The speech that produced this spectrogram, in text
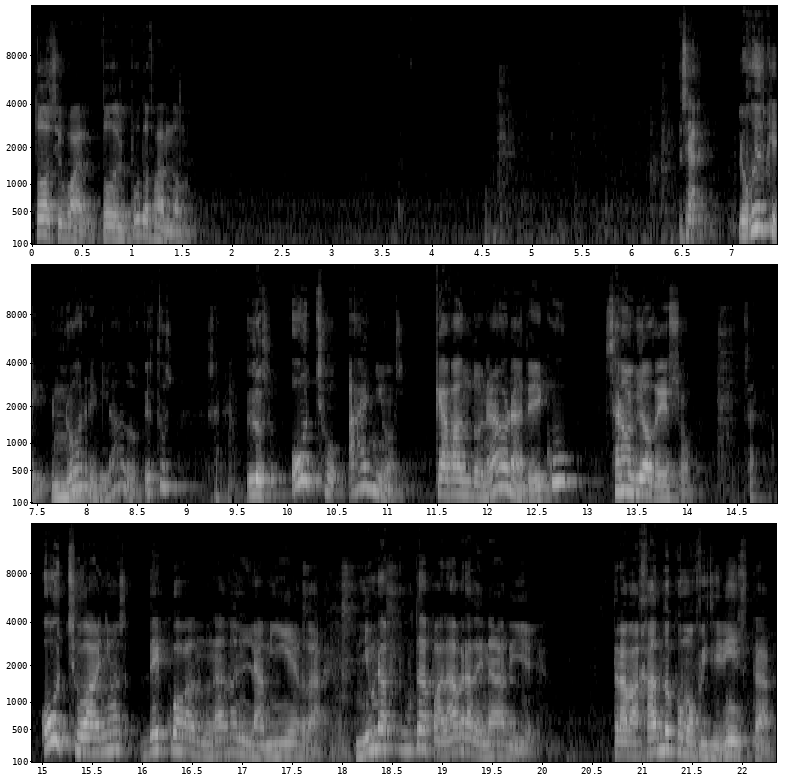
Todo es igual, todo el puto fandom. O sea, lo jodido es que no ha arreglado. Estos. O sea, los 8 años que abandonaron a Deku se han olvidado de eso. O sea, 8 años Deku abandonado en la mierda. Ni una puta palabra de nadie. Trabajando como oficinista.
